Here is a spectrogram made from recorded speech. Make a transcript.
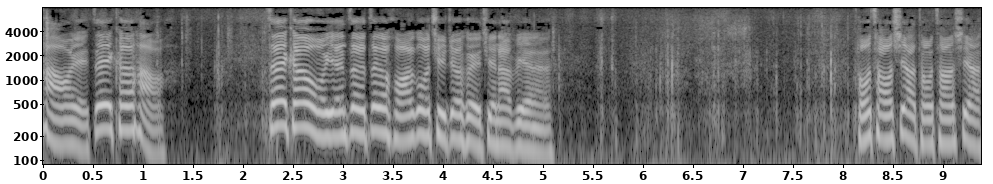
这个好诶，这一颗好，这一颗我沿着这个滑过去就可以去那边了。头朝下，头朝下。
